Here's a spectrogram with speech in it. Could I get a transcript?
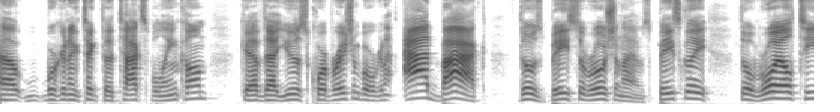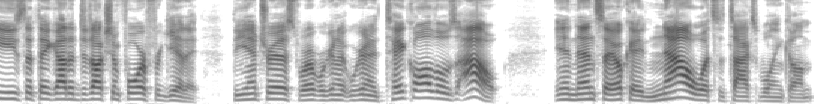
uh, we're going to take the taxable income, okay, of that U.S. corporation, but we're going to add back those base erosion items. Basically, the royalties that they got a deduction for, forget it. The interest, we're, we're gonna we're gonna take all those out, and then say, okay, now what's the taxable income,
